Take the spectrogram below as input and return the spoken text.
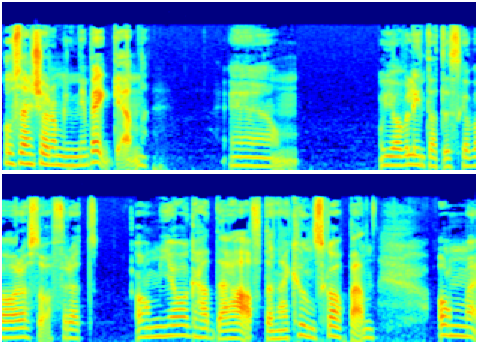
Och sen kör de in i väggen. Um, och jag vill inte att det ska vara så. För att om jag hade haft den här kunskapen om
